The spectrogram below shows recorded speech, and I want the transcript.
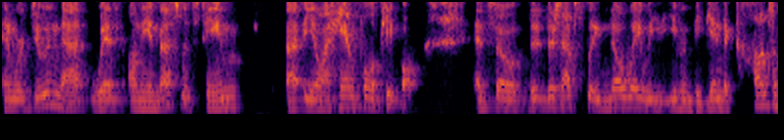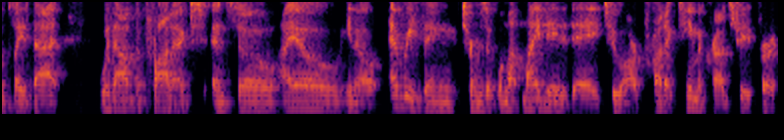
and we're doing that with on the investments team uh, you know a handful of people. And so there's absolutely no way we even begin to contemplate that without the product. And so I owe, you know, everything in terms of my day to day to our product team at CrowdStreet for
